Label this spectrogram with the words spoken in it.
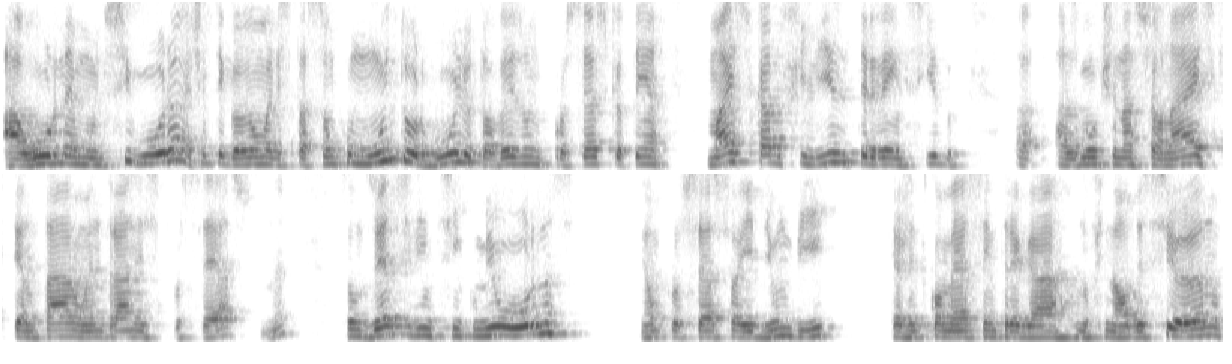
a urna é muito segura, a gente ganhou uma licitação com muito orgulho, talvez um processo que eu tenha mais ficado feliz de ter vencido as multinacionais que tentaram entrar nesse processo, né? São 225 mil urnas, é um processo aí de um bi que a gente começa a entregar no final desse ano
